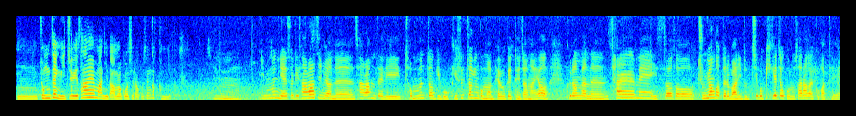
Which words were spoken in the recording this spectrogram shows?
음, 경쟁 위주의 사회만이 남을 것이라고 생각합니다. 음, 인문 예술이 사라지면은 사람들이 전문적이고 기술적인 것만 배우게 되잖아요. 그러면은 삶에 있어서 중요한 것들을 많이 놓치고 기계적으로 살아갈 것 같아요.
